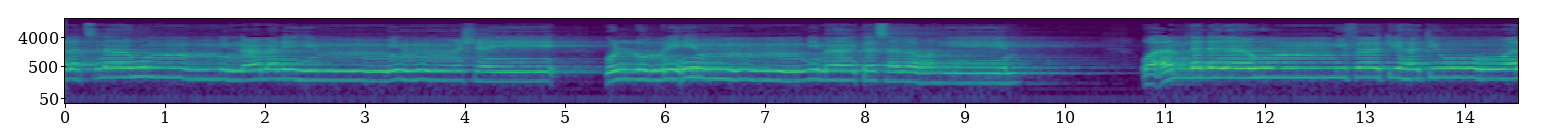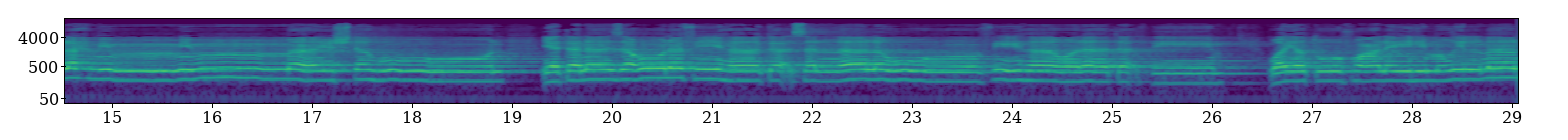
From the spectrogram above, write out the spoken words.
ألتناهم من عملهم من شيء. كل امرئ بما كسب رهين. وأمددناهم بفاكهة ولحم مما يشتهون. يتنازعون فيها كأسا لا لون فيها ولا تأثيم ويطوف عليهم غلمان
